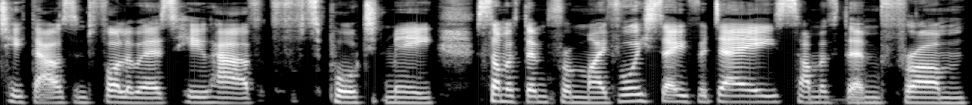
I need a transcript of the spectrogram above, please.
2,000 followers who have supported me. Some of them from my voiceover days, some of them from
